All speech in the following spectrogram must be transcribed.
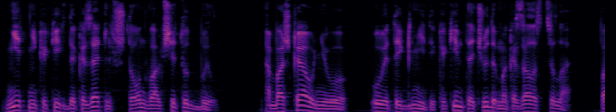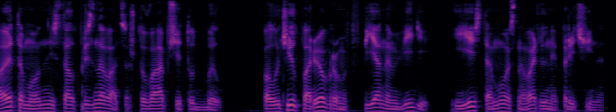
Нет никаких доказательств, что он вообще тут был. А башка у него, у этой гниды, каким-то чудом оказалась цела. Поэтому он не стал признаваться, что вообще тут был. Получил по ребрам в пьяном виде, и есть тому основательная причина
